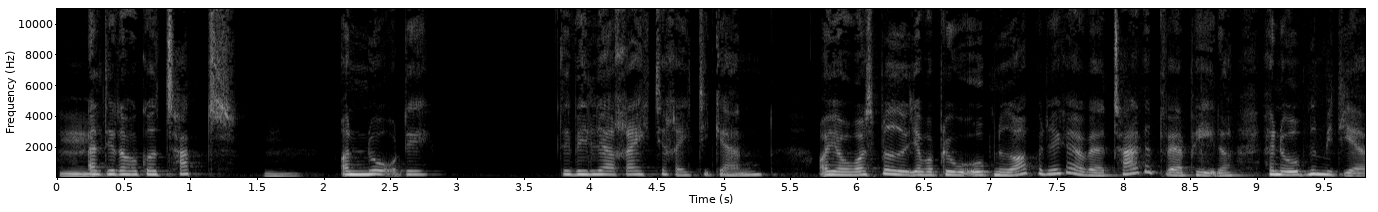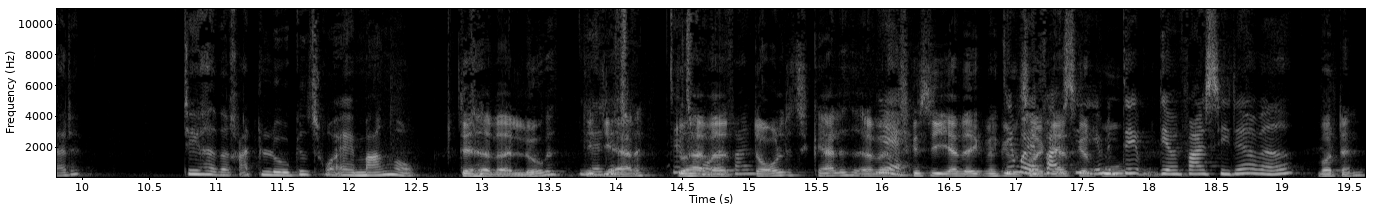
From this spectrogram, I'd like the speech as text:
Mm. Alt det, der var gået tabt. Mm. Og nå det. Det ville jeg rigtig, rigtig gerne. Og jeg var også blevet, jeg var blevet åbnet op, og det kan jo være takket være Peter. Han åbnede mit hjerte. Det havde været ret lukket, tror jeg, i mange år. Det havde været lukket, dit Ja, det- hjerte. det Du havde jeg været faktisk. dårlig til kærlighed, eller hvad Ja. man skal sige. Jeg ved ikke, hvad Det må jeg jeg faktisk skal sige. Jamen, bruge. det, jeg vil faktisk sige, det har været. Hvordan?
